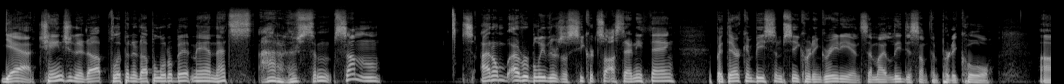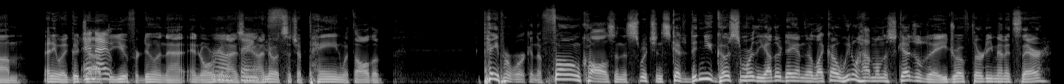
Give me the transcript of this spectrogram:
yeah, changing it up, flipping it up a little bit, man. That's I don't know. There's some something. I don't ever believe there's a secret sauce to anything, but there can be some secret ingredients that might lead to something pretty cool. Um, anyway, good job I- to you for doing that and organizing. I know it's such a pain with all the paperwork and the phone calls and the switching schedule. Didn't you go somewhere the other day and they're like, "Oh, we don't have them on the schedule today." You drove 30 minutes there.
